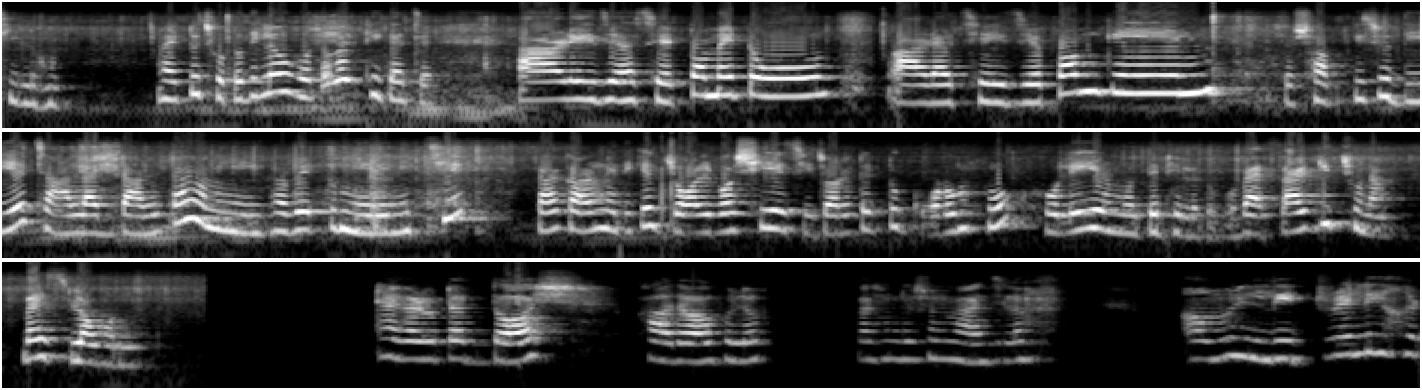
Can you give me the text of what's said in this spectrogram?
ছিল। একটু ছোট দিলেও হতো বাট ঠিক আছে। আর এই যে আছে টমেটো আর আছে এই যে পামকিন তো সব কিছু দিয়ে চাল আর ডালটা আমি এইভাবে একটু মেরে নিচ্ছি। তার কারণ এদিকে জল বসিয়েছি, জলটা একটু গরম হোক, হলেই এর মধ্যে ঢেলে দেবো। ব্যাস, আর কিচ্ছু না। ব্যাস, লবণ। এগারোটা দশ খাওয়া দাওয়া হলো বাসন টাসন মাজলাম আমি লিটারেলি আর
